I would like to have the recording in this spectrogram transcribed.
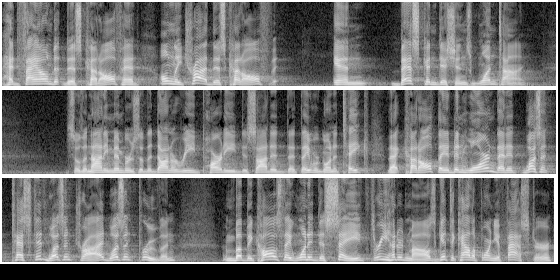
had found this cutoff, had only tried this cutoff in best conditions one time. So the 90 members of the Donner Reed party decided that they were going to take that cutoff. They had been warned that it wasn't tested, wasn't tried, wasn't proven. But because they wanted to save 300 miles, get to California faster,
